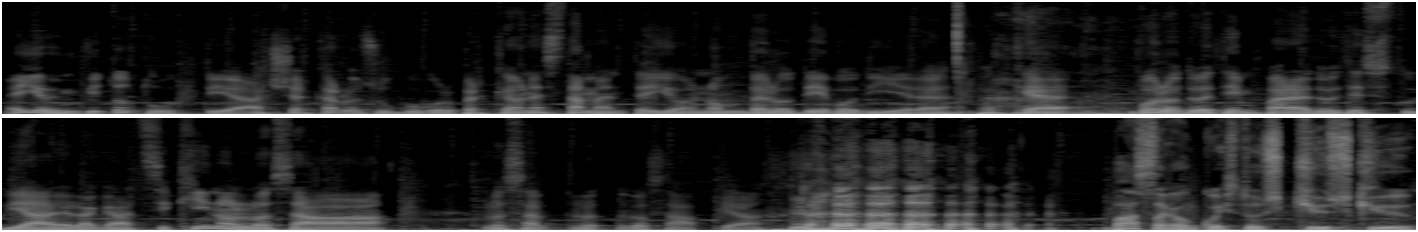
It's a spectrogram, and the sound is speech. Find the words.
E io invito tutti a cercarlo su Google perché onestamente io non ve lo devo dire. Perché voi lo dovete imparare, dovete studiare, ragazzi. Chi non lo sa, lo, sa- lo- lo sappia. Basta con questo schiu.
